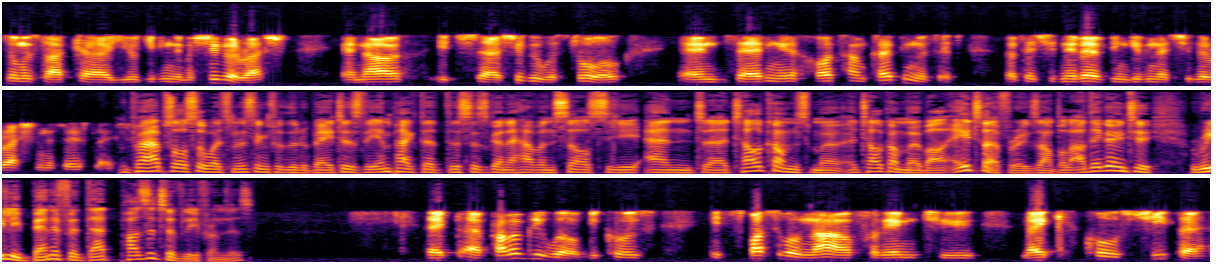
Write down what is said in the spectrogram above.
It's almost like uh, you're giving them a sugar rush, and now it's uh, sugar withdrawal, and they're having a hard time coping with it but they should never have been given that sugar rush in the first place. Perhaps also what's missing for the debate is the impact that this is going to have on Cell C and uh, Telkom's mo- uh, Telkom Mobile 8ta, for example. Are they going to really benefit that positively from this? They uh, probably will because it's possible now for them to make calls cheaper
